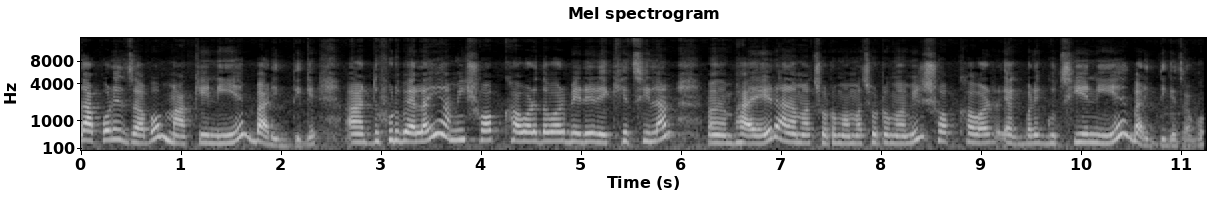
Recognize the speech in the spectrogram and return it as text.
তারপরে যাব মাকে নিয়ে বাড়ির দিকে। আর দুপুরবেলায় আমি সব খাবার দাবার বেড়ে রেখেছিলাম ভাইয়ের আর আমার ছোটো মামা, ছোটো মামির সব খাবার একবারে গুছিয়ে নিয়ে বাড়ির দিকে যাব।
